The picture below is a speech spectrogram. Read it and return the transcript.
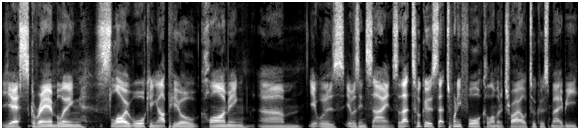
yeah, scrambling, slow walking uphill, climbing. Um, it was it was insane. So that took us that 24 kilometer trail took us maybe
